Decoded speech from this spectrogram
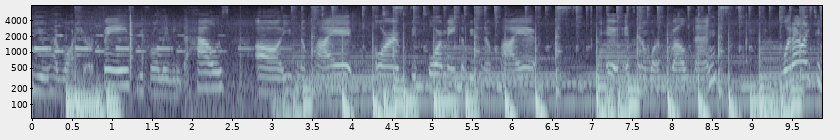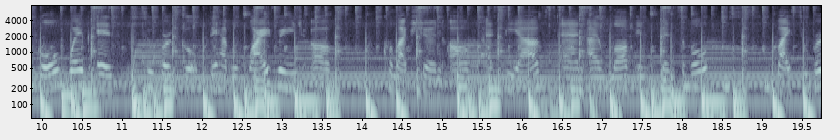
you have washed your face before leaving the house. Uh, you can apply it or before makeup you can apply it, it it's gonna work well then. What I like to go with is Super Goop. They have a wide range of collection of SPFs and I love Invincible by Super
